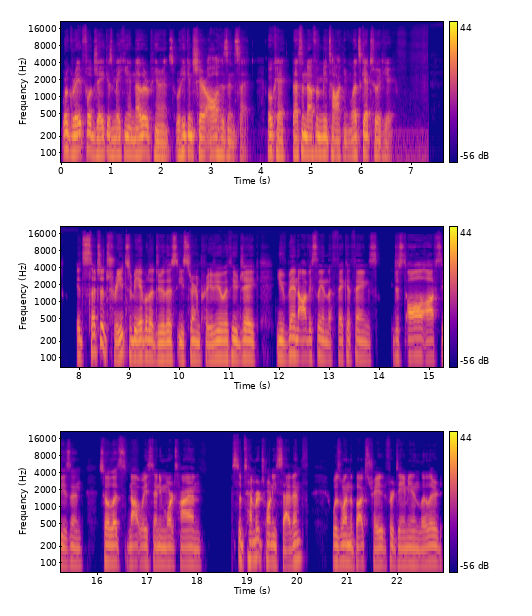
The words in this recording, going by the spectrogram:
we're grateful Jake is making another appearance where he can share all his insight. Okay, that's enough of me talking. Let's get to it here. It's such a treat to be able to do this Eastern preview with you, Jake. You've been obviously in the thick of things just all off season. So let's not waste any more time. September 27th was when the Bucks traded for Damian Lillard.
